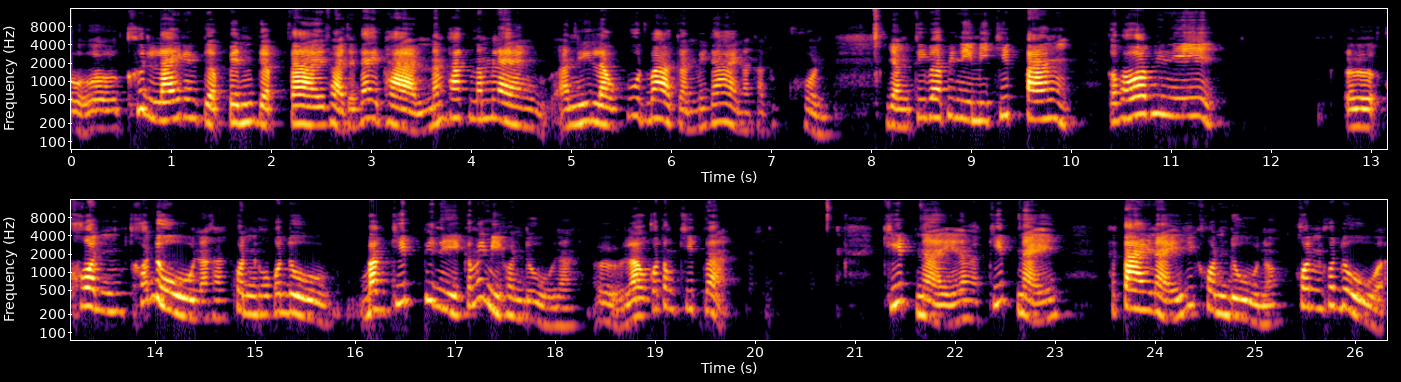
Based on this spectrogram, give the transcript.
อเออขึ้นไลฟ์กันเกือบเป็นเกือบตายฝ่าจะได้ผ่านน้ำพักน้ำแรง อันนี้เราพูดว่ากันไม่ได้นะคะทุก คน อย่างที่ว่าพี่นีมีคลิปปัง ก็เพราะว่าพี่นีเออคนเขาดูนะคะ คนเขาก็ดูบางคลิปพี่นีก็ไม่มีคนดูนะเออ เราก็ต้องคิดว่าคลิปไหนนะคะคลิปไหนสไตล์ไหนที่คนดูเนาะคนเขาดูอะ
